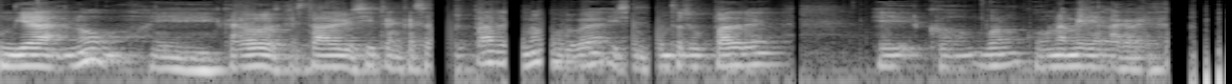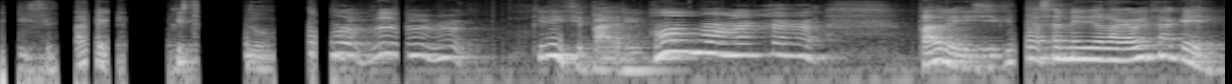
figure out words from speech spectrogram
Un día, ¿no? Eh, Carlos, que estaba de visita en casa de sus padres, ¿no? Y se encuentra su padre eh, con, bueno, con una media en la cabeza. Dice, padre, ¿qué está haciendo? ¿Qué dice padre? Padre, ¿y si quitas esa media en la cabeza, qué?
